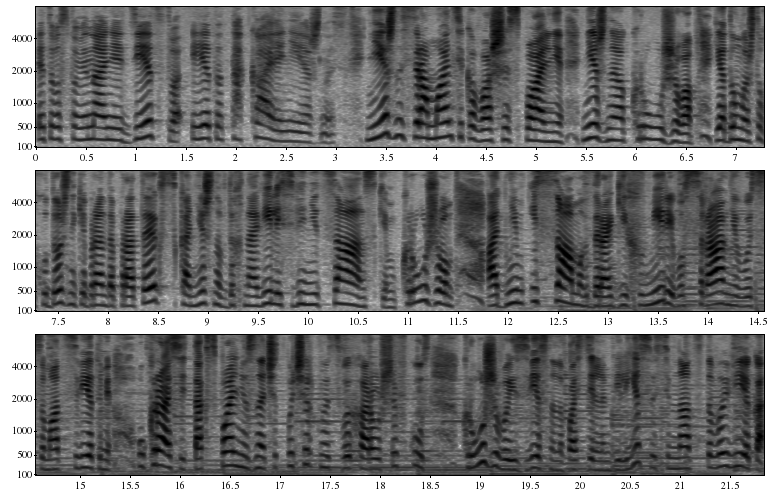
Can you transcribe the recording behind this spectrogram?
Это воспоминание детства, и это такая нежность. Нежность, романтика в вашей спальне, нежное кружево. Я думаю, что художники бренда Protex, конечно, вдохновились венецианским кружевом, одним из самых дорогих в мире. Его сравнивают с самоцветами. Украсить так спальню значит подчеркнуть свой хороший вкус. Кружево известно на постельном белье с 18 века.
